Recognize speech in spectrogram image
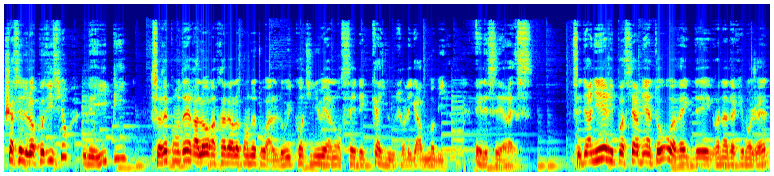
Chassés de leur position, les hippies se répandèrent alors à travers le camp de toile, d'où ils continuaient à lancer des cailloux sur les gardes mobiles et les CRS. Ces derniers ripostèrent bientôt avec des grenades lacrymogènes,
